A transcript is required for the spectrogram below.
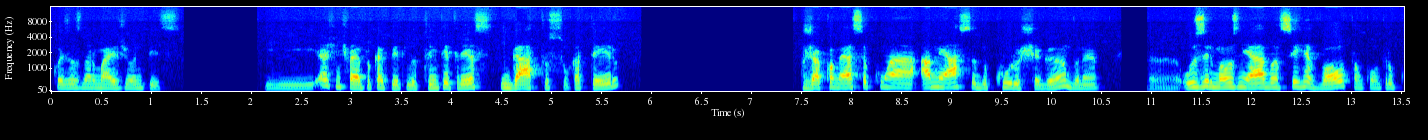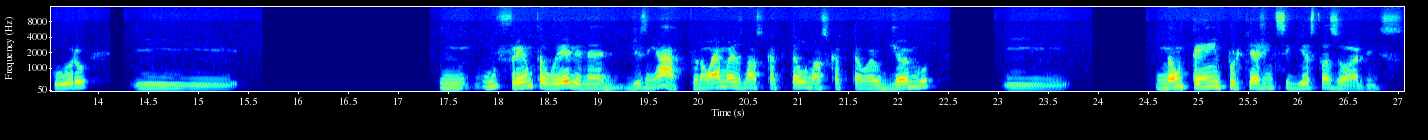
Coisas normais de One Piece. E a gente vai pro capítulo 33, Gato Sucateiro. Já começa com a ameaça do Kuro chegando, né? Uh, os irmãos Nyaban se revoltam contra o Kuro e, e enfrentam ele, né? Dizem, ah, tu não é mais nosso capitão, o nosso capitão é o Django. E não tem por que a gente seguir as tuas ordens.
